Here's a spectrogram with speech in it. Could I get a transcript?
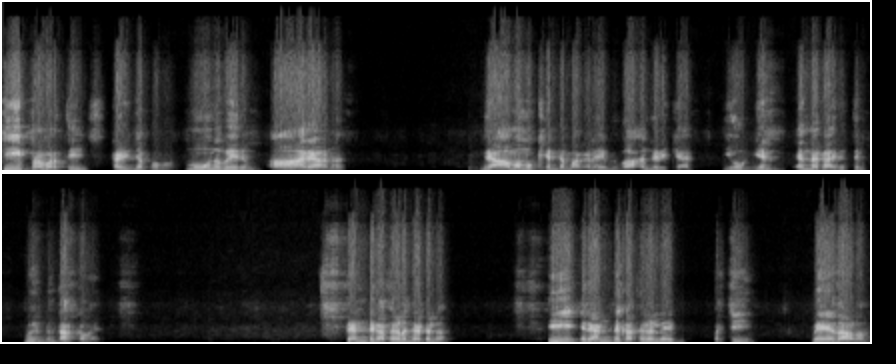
ഈ പ്രവൃത്തി കഴിഞ്ഞപ്പോൾ മൂന്ന് പേരും ആരാണ് ഗ്രാമമുഖ്യന്റെ മകളെ വിവാഹം കഴിക്കാൻ യോഗ്യൻ എന്ന കാര്യത്തിൽ വീണ്ടും തർക്കമായി. രണ്ട് കഥകളും കേട്ടല്ലോ? ഈ രണ്ട് കഥകളെ പറ്റി വേതാളം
